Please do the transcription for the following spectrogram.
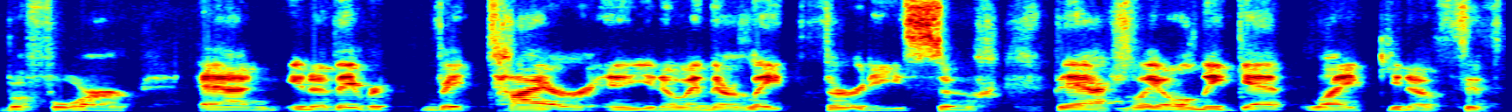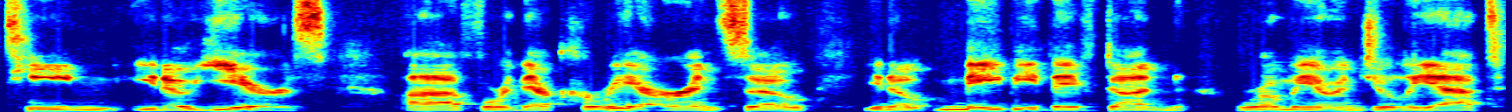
before. And you know they re- retire in, you know in their late 30s so they actually only get like you know 15 you know years uh, for their career. And so you know maybe they've done romeo and juliet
